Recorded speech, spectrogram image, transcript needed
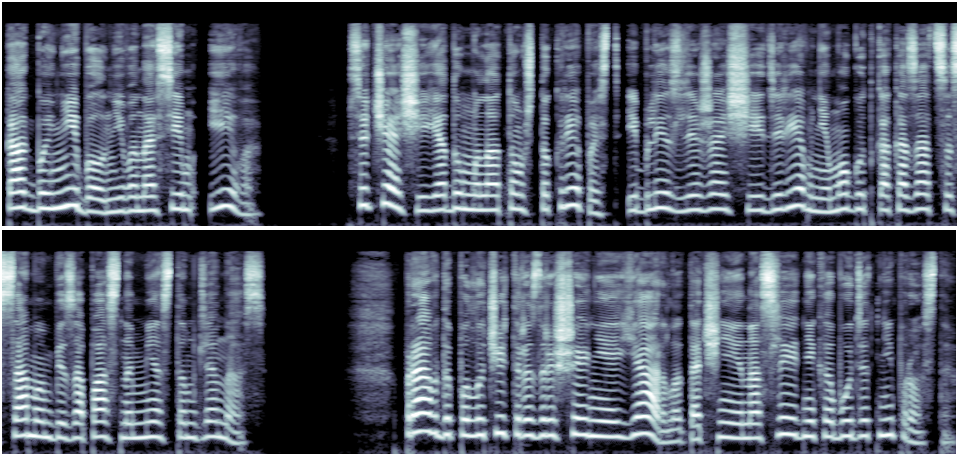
Как бы ни был невыносим Ива, все чаще я думала о том, что крепость и близлежащие деревни могут оказаться самым безопасным местом для нас. Правда, получить разрешение ярла, точнее наследника, будет непросто.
